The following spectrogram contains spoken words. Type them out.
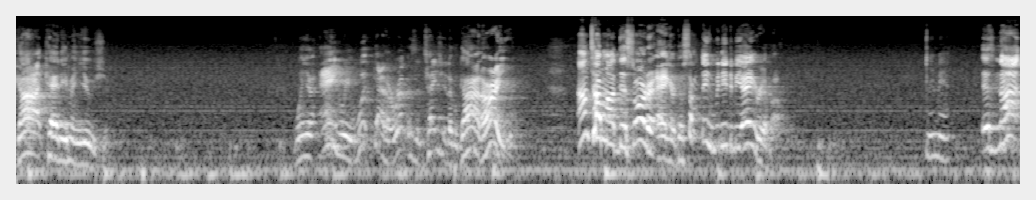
God can't even use you. When you're angry, what kind of representation of God are you? I'm talking about disorder anger, because some things we need to be angry about. Amen. It's not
